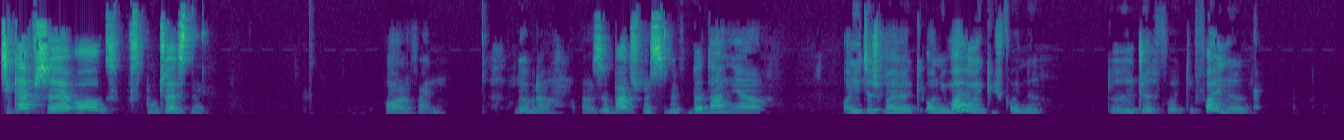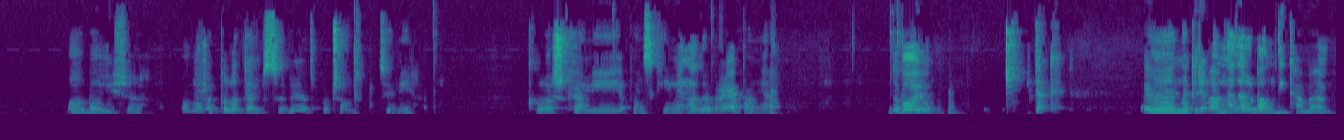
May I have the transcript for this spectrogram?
ciekawsze od współczesnych. O, ale fajne. Dobra, a zobaczmy sobie w badania. Oni też mają, oni mają jakiś fajny, to jest jetfighter, fajny. Podoba mi się. No może polatamy sobie od początku tymi koleżkami japońskimi. No dobra, Japonia. Do boju. Tak. E, nagrywam nadal Bandicamem.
